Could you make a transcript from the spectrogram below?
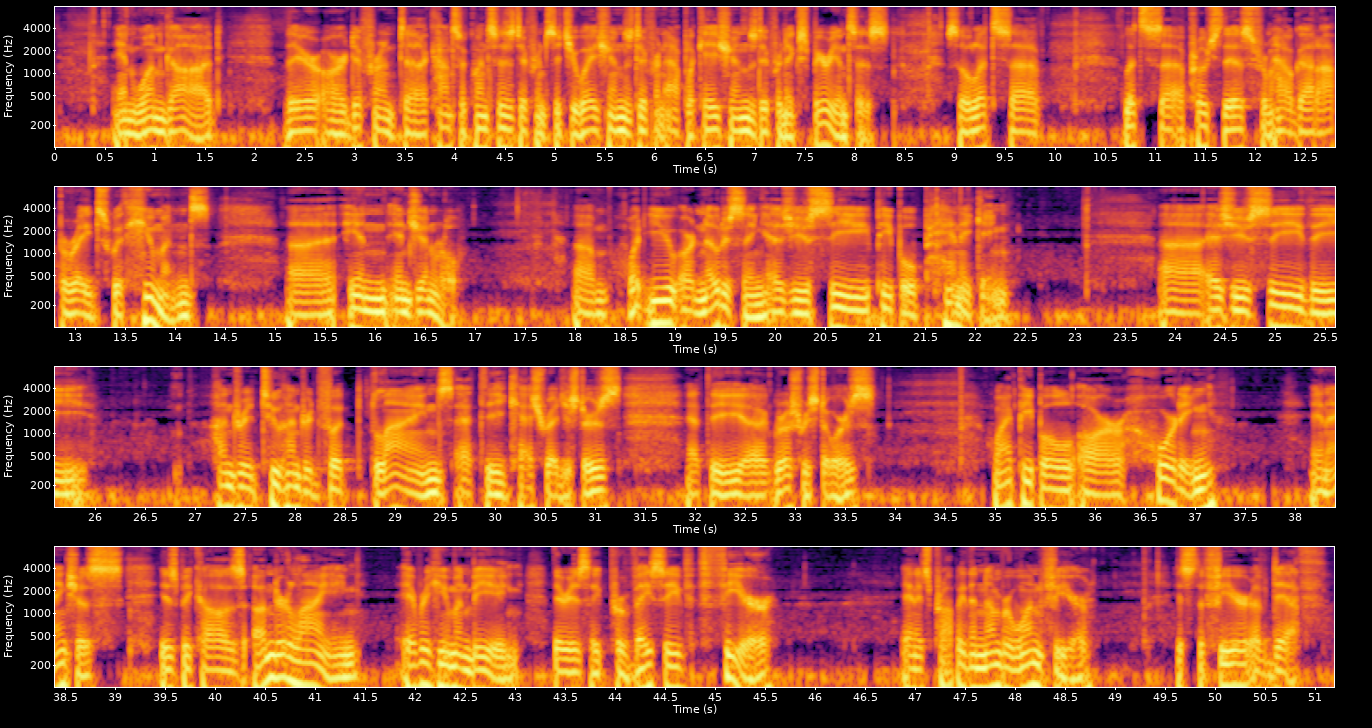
and one God, there are different uh, consequences, different situations, different applications, different experiences. So let's uh, let's uh, approach this from how God operates with humans uh, in in general. Um, what you are noticing as you see people panicking, uh, as you see the 100, 200 foot lines at the cash registers at the uh, grocery stores, why people are hoarding and anxious is because underlying every human being, there is a pervasive fear and it's probably the number one fear. It's the fear of death.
